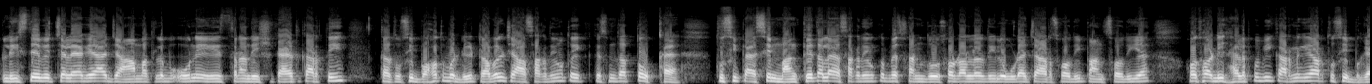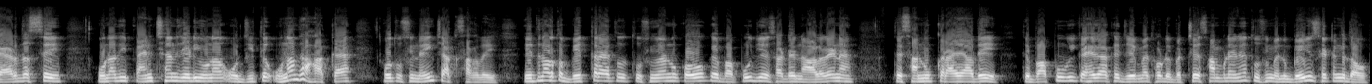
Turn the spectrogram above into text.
ਪੁਲਿਸ ਦੇ ਵਿੱਚ ਚਲਿਆ ਗਿਆ, ਜਾਂ ਮਤਲਬ ਉਹਨੇ ਇਸ ਤਰ੍ਹਾਂ ਦੀ ਸ਼ਿਕਾਇਤ ਕਰਤੀ, ਤਾਂ ਤੁਸੀਂ ਬਹੁਤ ਵੱਡੀ ਟਰਬਲ 'ਚ ਆ ਸਕਦੇ ਹੋ, ਤਾਂ ਇੱਕ ਕਿਸਮ ਦਾ ਧੋਖਾ ਹੈ। ਤੁਸੀਂ ਪੈਸੇ ਮੰਗ ਕੇ ਤਾਂ ਲੈ ਸਕਦੇ ਹੋ ਕਿ ਮੈਂ ਸਾਨੂੰ 200 ਡਾਲਰ ਦੀ ਲੋੜ ਹੈ 400 ਦੀ 500 ਦੀ ਹੈ, ਉਹ ਤੁਹਾਡੀ ਹੈਲਪ ਵੀ ਕਰਨਗੇ ਔਰ ਤੁਸੀਂ ਬਗੈਰ ਦੱਸੇ, ਉਹਨਾਂ ਦੀ ਪੈਨਸ਼ਨ ਜਿਹੜੀ ਉਹਨਾਂ ਉਹ ਜਿੱਤੇ ਉਹਨਾਂ ਦਾ ਹੱਕ ਹੈ ਉਹ ਤੁਸੀਂ ਨਹੀਂ ਚੱਕ ਸਕਦੇ। ਇਹਦੇ ਨਾਲ ਤਾਂ ਬਿਹਤਰ ਹੈ ਕਿ ਤੁਸੀਂ ਉਹਨਾਂ ਨੂੰ ਕਹੋ ਕਿ ਬਾਪੂ ਜੇ ਸਾਡੇ ਨਾਲ ਰਹਿਣਾ ਤੇ ਸਾਨੂੰ ਕਿਰਾਇਆ ਦੇ, ਤੇ ਬਾਪੂ ਵੀ ਕਹੇਗਾ ਕਿ ਜੇ ਮੈਂ ਤੁਹਾਡੇ ਬੱਚੇ ਸਾਹਮਣੇ ਨੇ, ਤੁਸੀਂ ਮੈਨੂੰ ਬੇਬੀ ਸਿਟਿੰਗ ਦਿਓ।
